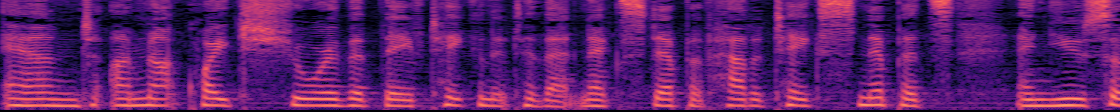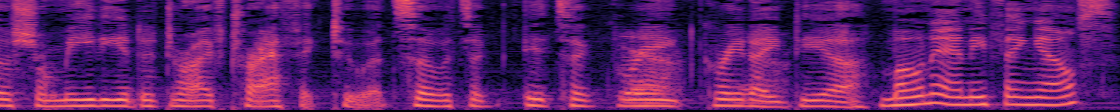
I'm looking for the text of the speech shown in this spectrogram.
And I'm not quite sure that they've taken it to that next step of how to take snippets and use social media to drive traffic to it. So it's a it's a great yeah, great yeah. idea. Mona, anything else?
